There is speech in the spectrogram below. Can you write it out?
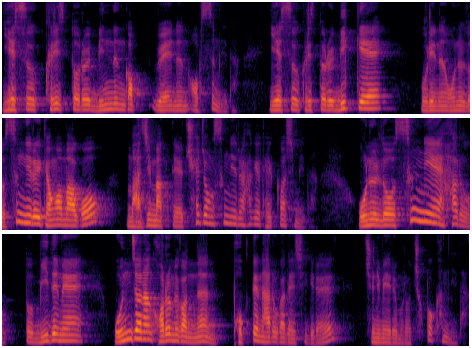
예수 그리스도를 믿는 것 외에는 없습니다. 예수 그리스도를 믿기에 우리는 오늘도 승리를 경험하고 마지막 때 최종 승리를 하게 될 것입니다. 오늘도 승리의 하루, 또 믿음의 온전한 걸음을 걷는 복된 하루가 되시기를 주님의 이름으로 축복합니다.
